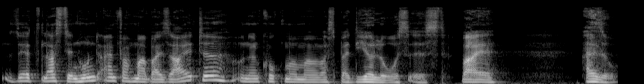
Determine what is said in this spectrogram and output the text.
lass den Hund einfach mal beiseite und dann gucken wir mal, was bei dir los ist. Weil, also,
